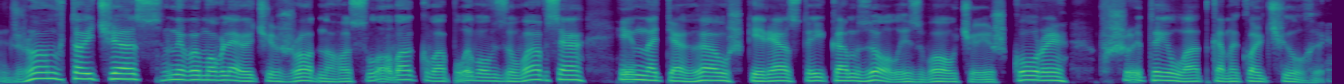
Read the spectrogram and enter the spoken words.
Джон в той час, не вимовляючи жодного слова, квапливо взувався і натягав шкірястий камзол із вовчої шкури, вшитий латками кольчуги.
